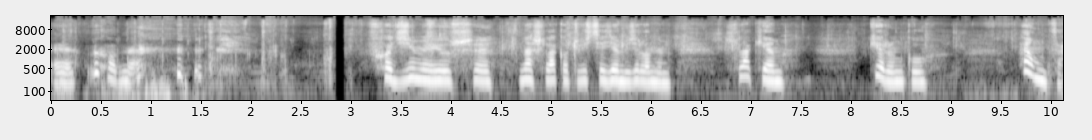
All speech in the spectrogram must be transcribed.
e, wychodne. Wchodzimy już e, na szlak. Oczywiście idziemy zielonym szlakiem w kierunku Chełmca.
